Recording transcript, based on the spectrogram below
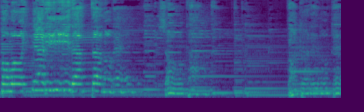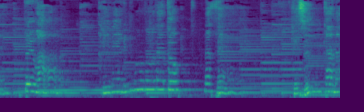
思いやりだったのでしょうか。別れの手では決めるものだとなぜ気づかな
